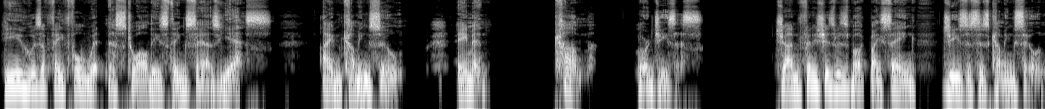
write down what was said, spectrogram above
He who is a faithful witness to all these things says, Yes, I'm coming soon. Amen. Come, Lord Jesus. John finishes his book by saying, Jesus is coming soon.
